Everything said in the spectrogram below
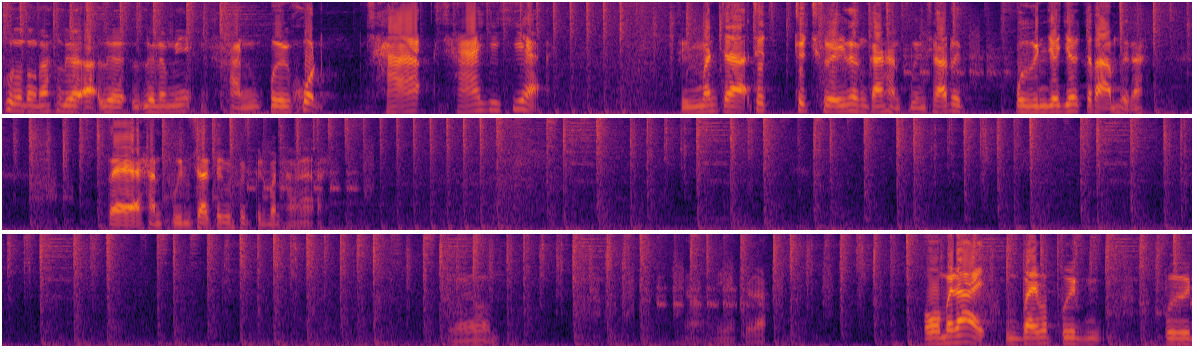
พูดตรงๆนะเรือเรือเรือลำนี้หันปืนโคตรช้าช้าเหี้ยถึงมันจะชดชดเชยเรื่องการหันปืนช้าด้วยปืนเยอะๆก็ตามเถอะนะ แต่หันปืนช้าก็เป็นเป็นปัญหาถูกไหมครับผมอ้าวนี่เจแล้ว โอ้ไม่ได้ยิงไปว่าปืนปืน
